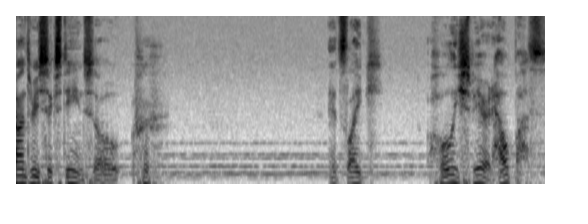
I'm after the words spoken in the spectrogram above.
John 3:16. So it's like Holy Spirit, help us.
